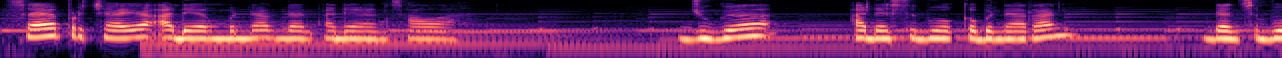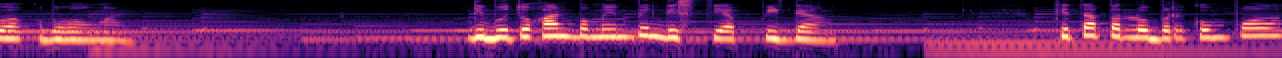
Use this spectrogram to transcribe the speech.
saya percaya ada yang benar dan ada yang salah. Juga, ada sebuah kebenaran dan sebuah kebohongan. Dibutuhkan pemimpin di setiap bidang. Kita perlu berkumpul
